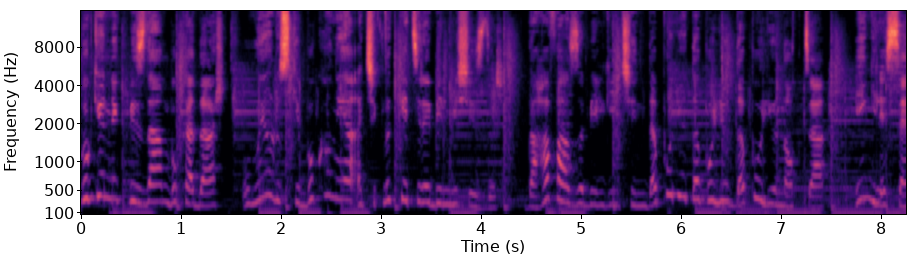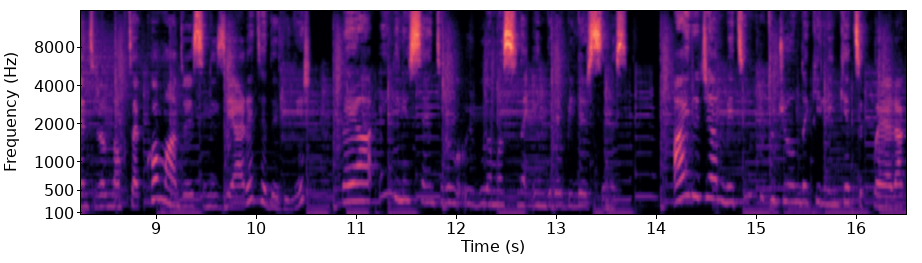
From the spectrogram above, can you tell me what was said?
Bugünlük bizden bu kadar. Umuyoruz ki bu konuya açıklık getirebilmişizdir. Daha fazla bilgi için www.englishcentral.com adresini ziyaret edebilir veya English Central uygulamasını indirebilirsiniz. Ayrıca metin kutucuğundaki linke tıklayarak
